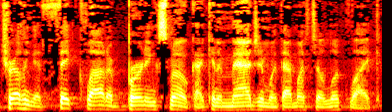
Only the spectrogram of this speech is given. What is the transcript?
trailing a thick cloud of burning smoke. I can imagine what that must have looked like.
